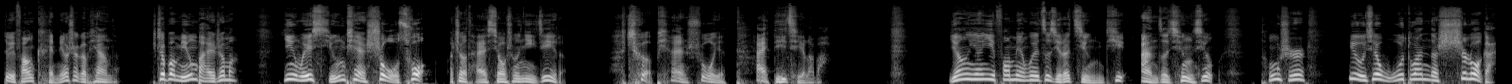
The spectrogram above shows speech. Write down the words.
对方肯定是个骗子，这不明摆着吗？因为行骗受挫，这才销声匿迹的。这骗术也太低级了吧！杨岩一方面为自己的警惕暗自庆幸，同时又有些无端的失落感。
